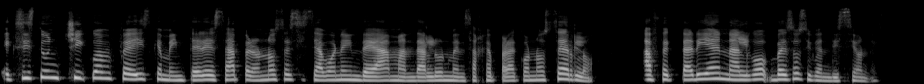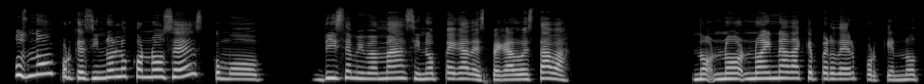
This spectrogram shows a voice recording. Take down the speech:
existe un chico en Face que me interesa, pero no sé si sea buena idea mandarle un mensaje para conocerlo. ¿Afectaría en algo? Besos y bendiciones. Pues no, porque si no lo conoces, como dice mi mamá, si no pega, despegado estaba no, no, no hay nada que perder porque no,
